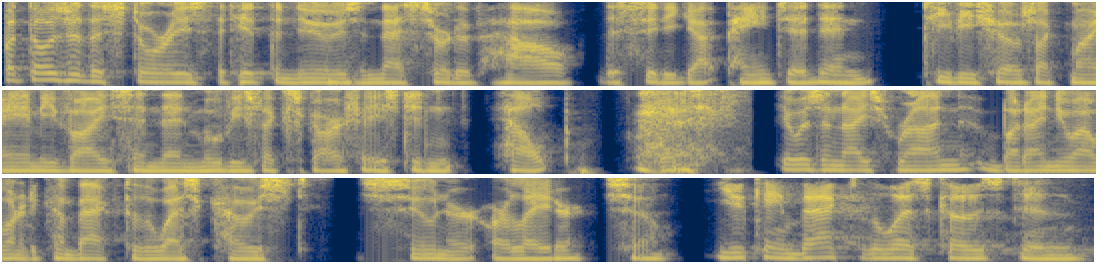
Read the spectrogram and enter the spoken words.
But those are the stories that hit the news. And that's sort of how the city got painted. And TV shows like Miami Vice and then movies like Scarface didn't help. it was a nice run, but I knew I wanted to come back to the West Coast sooner or later. So you came back to the West Coast and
